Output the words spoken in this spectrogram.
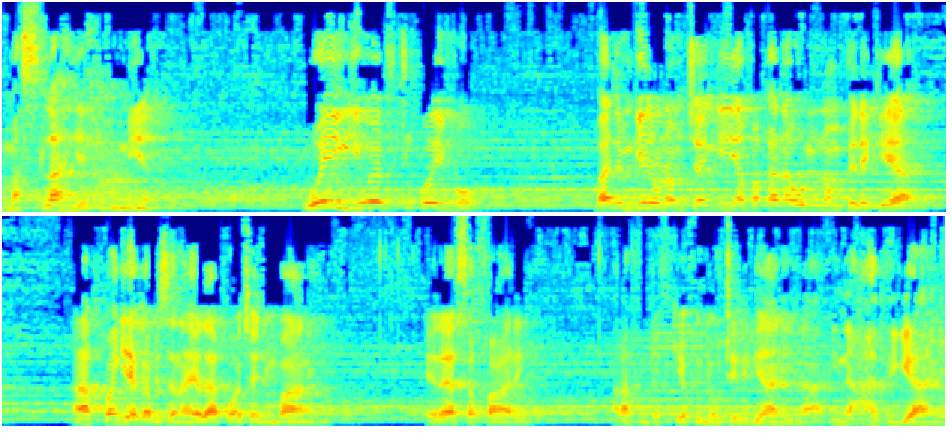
maslahi ya kidunia. Wengi wetu tuko hivyo bali mgeni unamchangia mpaka nauli unampelekea anakupangia kabisa na hela ya kuacha nyumbani hela ya safari alafu nitafikia kwenye hoteli gani na ina hadhi gani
